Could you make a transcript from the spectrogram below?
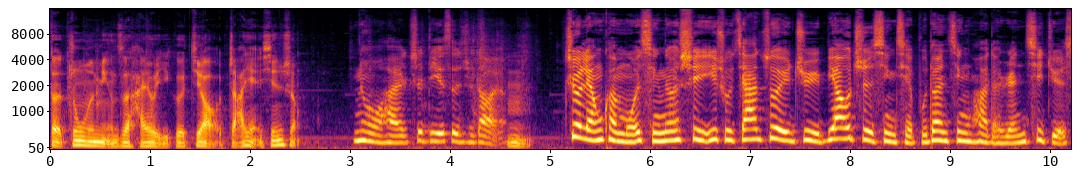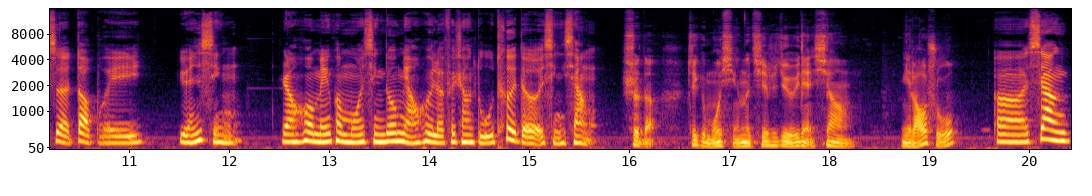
的中文名字还有一个叫眨眼先生。那我还是第一次知道呀。嗯，这两款模型呢，是以艺术家最具标志性且不断进化的人气角色 Dob 为原型，然后每款模型都描绘了非常独特的形象。是的，这个模型呢，其实就有点像米老鼠。呃，像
